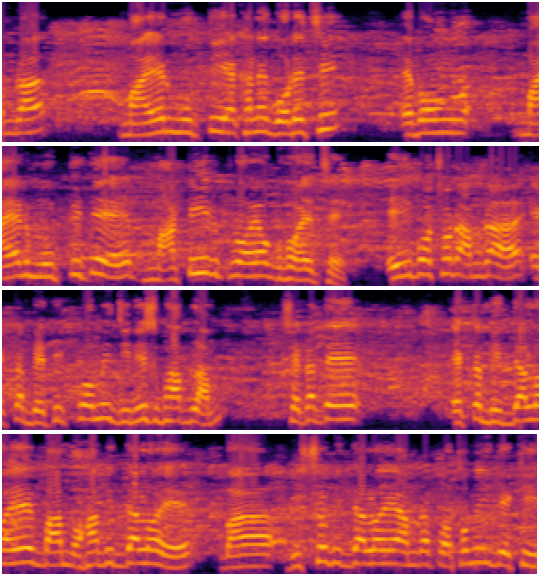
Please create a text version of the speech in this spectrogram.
আমরা মায়ের মূর্তি এখানে গড়েছি। এবং মায়ের মূর্তিতে মাটির প্রয়োগ হয়েছে। এই বছর আমরা একটা ব্যতিক্রমী জিনিস ভাবলাম, সেটাতে একটা বিদ্যালয়ে বা মহাবিদ্যালয়ে বা বিশ্ববিদ্যালয়ে আমরা প্রথমেই দেখি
